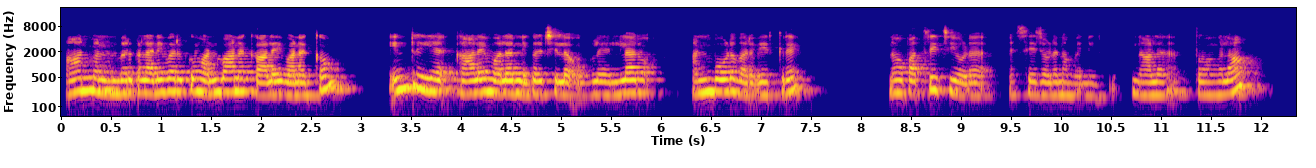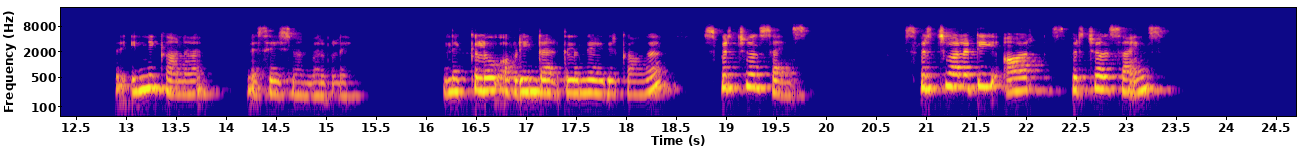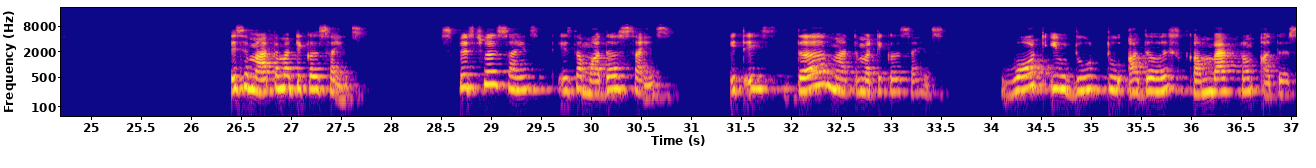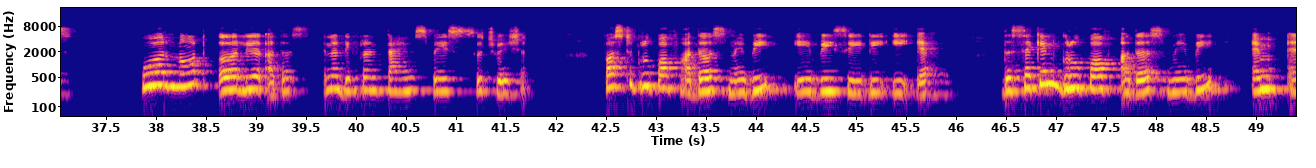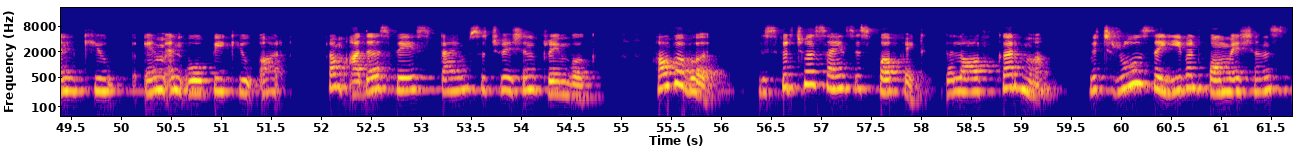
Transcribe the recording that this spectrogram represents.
ஆன்ம நண்பர்கள் அனைவருக்கும் அன்பான காலை வணக்கம். இன்றைய காலை மலர் நிகழ்ச்சியில உங்களை எல்லாரும் அன்போடு வரவேற்கிறேன். நம்ம பத்ரிச்சியோட மெசேஜோட நம்ம இன்னைக்கு நாளை துவங்கலாம். இன்னைக்கான மெசேஜ் நண்பர்களே நெக்கலு அப்படின்ற இடத்துல இருந்து எழுதியிருக்காங்க spiritual science spirituality or spiritual science is a mathematical science Spiritual science is the mother science. It is the mathematical science. What you do to others come back from others who are not earlier others in a different time space situation. First group of others may be A, B, C, D, E, F. The second group of others may be M, N, Q, M, N, O, P, Q, R from other space time situation framework. However, the spiritual science is perfect. The law of karma, which rules the event formations,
